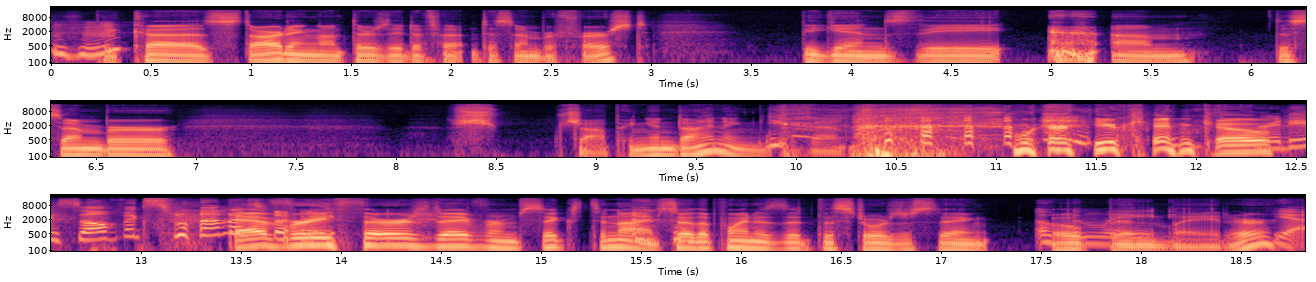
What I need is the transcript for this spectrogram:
mm-hmm. because starting on Thursday, Def- December 1st, begins the um, December sh- shopping and dining event where you can go Pretty self explanatory. every Thursday from 6 to 9. So the point is that the stores are staying Open open, late. later. Yeah.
